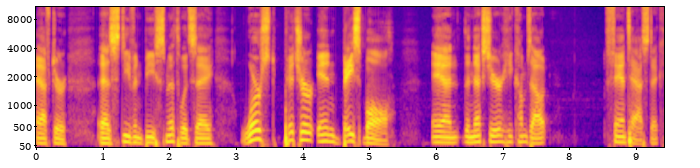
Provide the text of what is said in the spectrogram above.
after, as Stephen B. Smith would say, worst pitcher in baseball. And the next year he comes out fantastic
